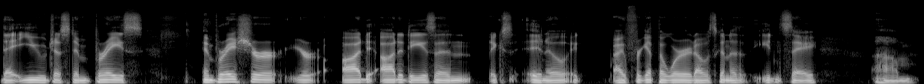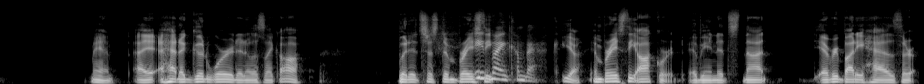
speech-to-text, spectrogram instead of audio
that you just embrace embrace your your odd oddities and you know I forget the word I was gonna even say. Um, man, I, I, had a good word and it was like, oh, but it's just embrace it the might come back. Yeah, embrace the awkward. I mean, it's not everybody has their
